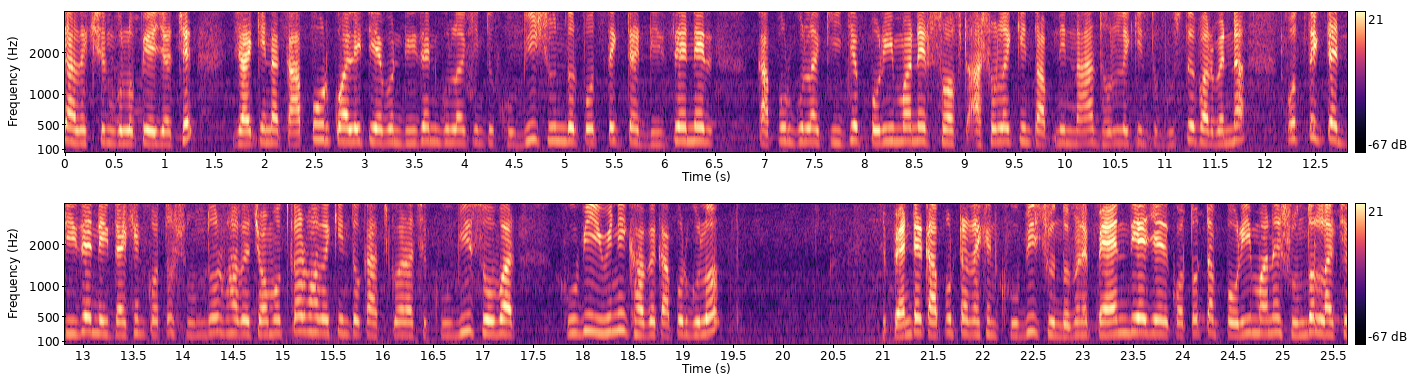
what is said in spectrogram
কালেকশনগুলো পেয়ে যাচ্ছেন, যা কিনা কাপড় কোয়ালিটি এবং ডিজাইনগুলো কিন্তু খুবই সুন্দর। প্রত্যেকটা ডিজাইনের কাপড়গুলা কি যে পরিমাণের সফট আসলে কিন্তু আপনি না ধরলে কিন্তু বুঝতে পারবেন না। প্রত্যেকটা ডিজাইন এই দেখেন কত সুন্দরভাবে, চমৎকারভাবে কিন্তু কাজ করা আছে, খুবই সোবার খুবই ইউনিক হবে কাপড়গুলো। যে প্যান্টের কাপড়টা দেখেন খুবই সুন্দর। মানে প্যান্ট দিয়ে যে কতটা পরিমাণে সুন্দর লাগছে,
